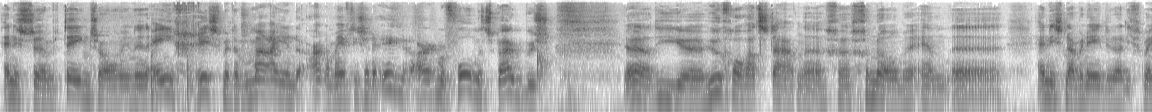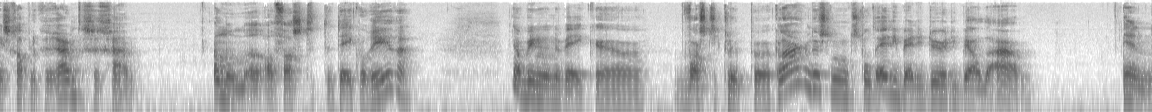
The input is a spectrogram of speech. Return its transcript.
En is uh, meteen zo in een één gris met een maaiende arm... heeft hij zijn hele armen vol met spuitbus uh, die Hugo had staan genomen. En, en is naar beneden naar die gemeenschappelijke ruimte gegaan. Om hem alvast te decoreren. Nou, binnen een week was die club klaar. Dus dan stond Eddie bij die deur, die belde aan. En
